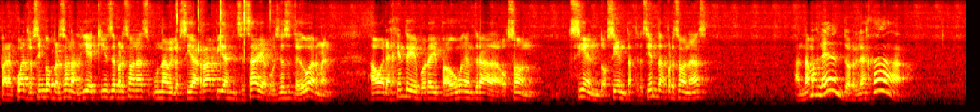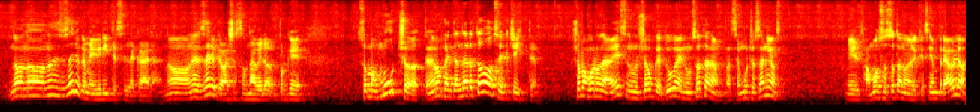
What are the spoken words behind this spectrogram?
para 4 o 5 personas, 10, 15 personas, una velocidad rápida es necesaria, porque si no se te duermen. Ahora, gente que por ahí pagó una entrada, o son 100, 200, 300 personas, anda más lento, relajá. No, no, no es necesario que me grites en la cara. No, no es necesario que vayas a una velocidad. Porque somos muchos, tenemos que entender todos el chiste. Yo me acuerdo una vez en un show que tuve en un sótano, hace muchos años, el famoso sótano del que siempre hablo.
